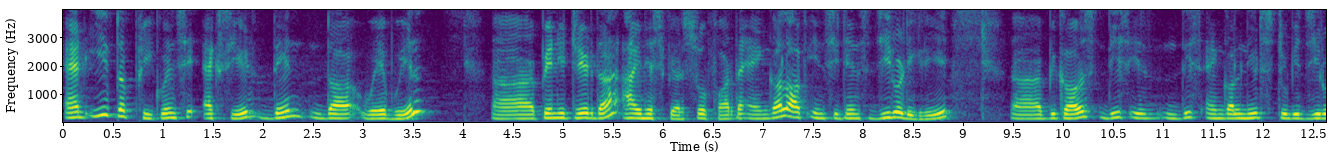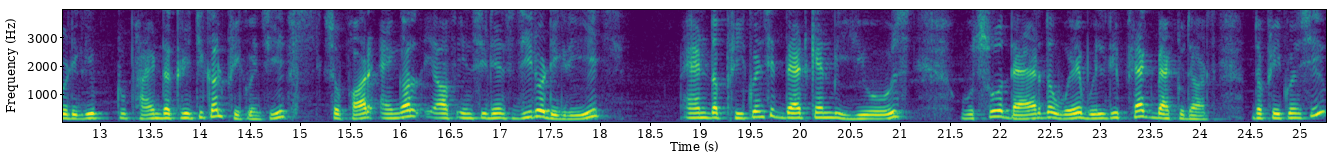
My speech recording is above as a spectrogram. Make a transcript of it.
And if the frequency exceed then the wave will uh, penetrate the ionosphere. So for the angle of incidence 0 degree uh, because this is this angle needs to be 0 degree to find the critical frequency. So for angle of incidence 0 degree and the frequency that can be used so that the wave will reflect back to the earth. The frequency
